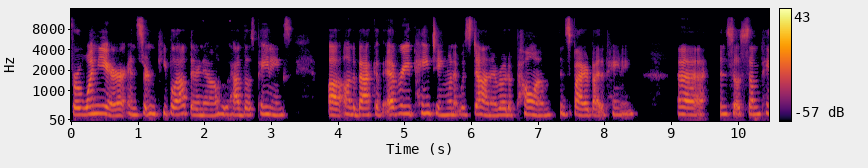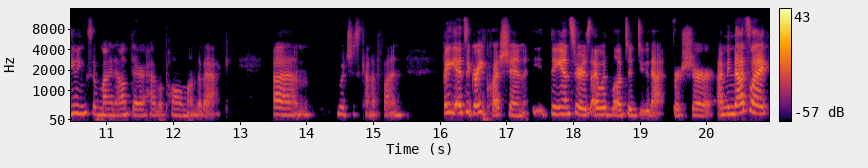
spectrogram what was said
for one year and certain people out there now who have those paintings uh, on the back of every painting when it was done i wrote a poem inspired by the painting uh, and so some paintings of mine out there have a poem on the back um, which is kind of fun but yeah, it's a great question. The answer is I would love to do that for sure. I mean, that's why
